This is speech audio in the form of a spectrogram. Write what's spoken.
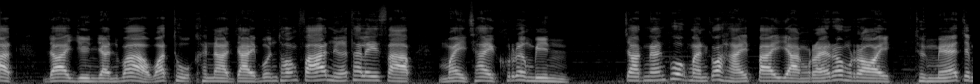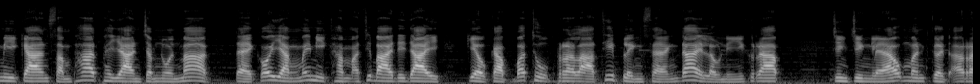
าติ ได้ยืนยันว่าวัตถุขนาดใหญ่บนท้องฟ้าเหนือทะเลสาบ ไม่ใช่เครื่องบิน จากนั้นพวกมันก็หายไปอย่างไร้ร่องรอย ถึงแม้จะมีการสัมภาษณ์พยานจำนวนมาก แต่ก็ยังไม่มีคำอธิบายใด ๆ เกี่ยวกับวัตถุประหลาดที่เปล่งแสงได้เหล่านี้ครับ จริงๆ แล้วมันเกิดอะไร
